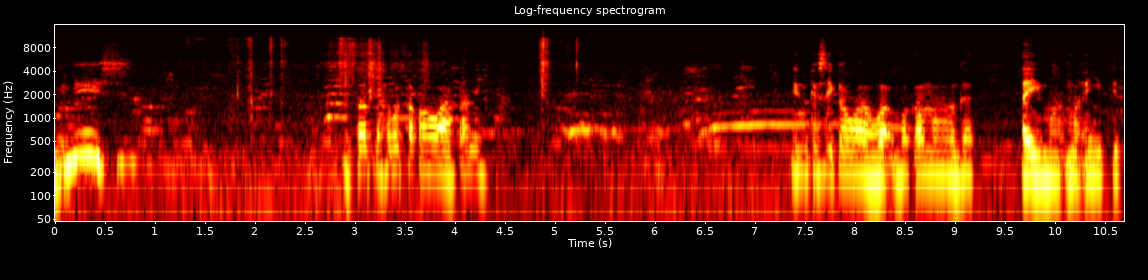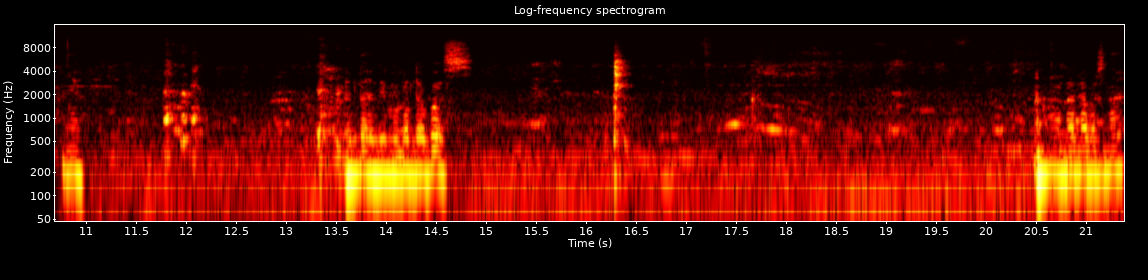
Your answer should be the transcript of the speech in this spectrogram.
Bilis. Natatakot ako hawakan eh. Yun kasi kawawa, baka mangagat. Ay, ma maipit niya. Ala, hindi makalabas. Ano, lalabas na?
